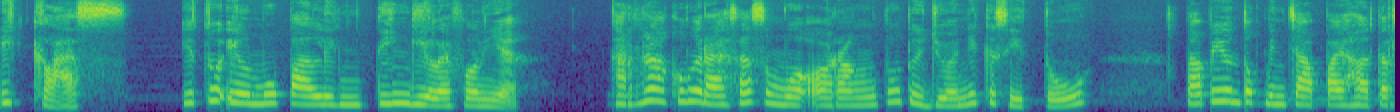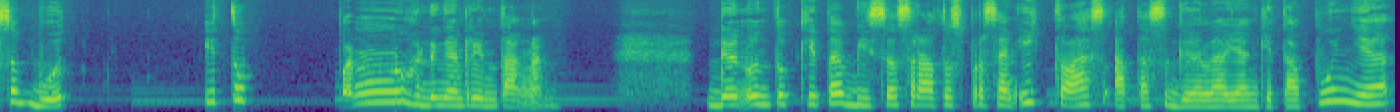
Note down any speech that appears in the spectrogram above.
Ikhlas itu ilmu paling tinggi levelnya. Karena aku ngerasa semua orang tuh tujuannya ke situ, tapi untuk mencapai hal tersebut itu penuh dengan rintangan. Dan untuk kita bisa 100% ikhlas atas segala yang kita punya,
